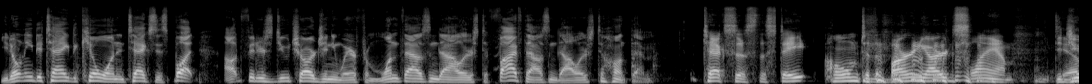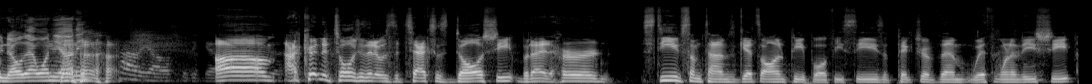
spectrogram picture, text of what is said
You don't need a tag to kill one in Texas, but outfitters do charge anywhere from $1,000 to $5,000 to hunt them. Texas, the state home to the Barnyard Slam. Did you know that one, Yanni? Um, I couldn't have told you that it was the Texas Dall sheep, but I'd heard Steve sometimes gets on people if he sees a picture of them with one of these sheep.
